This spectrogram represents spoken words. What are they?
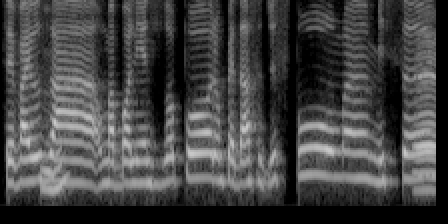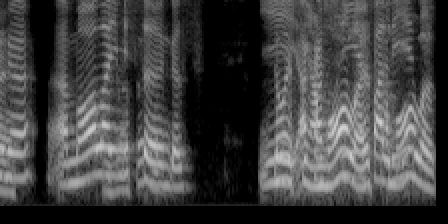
Você vai usar uhum. uma bolinha de isopor, um pedaço de espuma, miçanga, é, a mola exatamente. e miçangas. E então, assim, a, a mola, essa mola,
